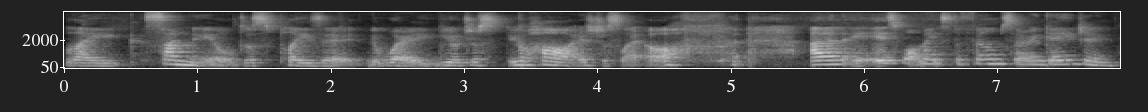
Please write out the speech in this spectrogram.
Like Sam Neill just plays it where you're just, your heart is just like, oh. And it is what makes the film so engaging.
